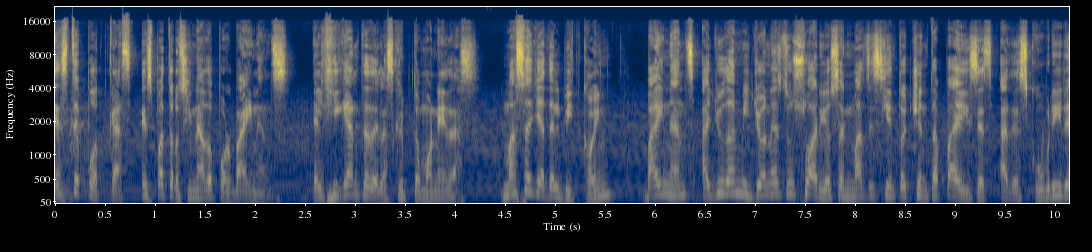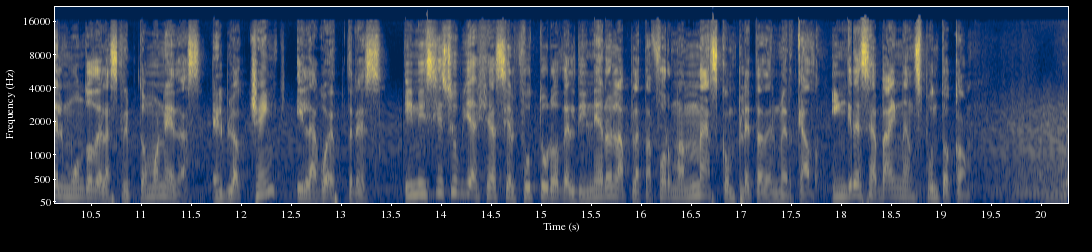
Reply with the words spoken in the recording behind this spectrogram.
Este podcast es patrocinado por Binance, el gigante de las criptomonedas. Más allá del Bitcoin, Binance ayuda a millones de usuarios en más de 180 países a descubrir el mundo de las criptomonedas, el blockchain y la Web3. Inicie su viaje hacia el futuro del dinero en la plataforma más completa del mercado. Ingrese a binance.com.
